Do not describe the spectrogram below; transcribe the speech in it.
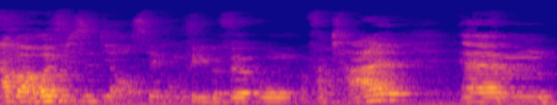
aber häufig sind die Auswirkungen für die Bevölkerung fatal. Ähm,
